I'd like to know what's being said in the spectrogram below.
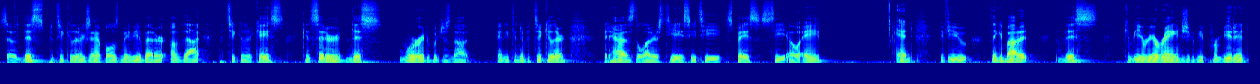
So this particular example is maybe a better of that particular case. Consider this word, which is not anything in particular. It has the letters T-A-C-T space C-O-A. And if you think about it, this can be rearranged, it can be permuted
